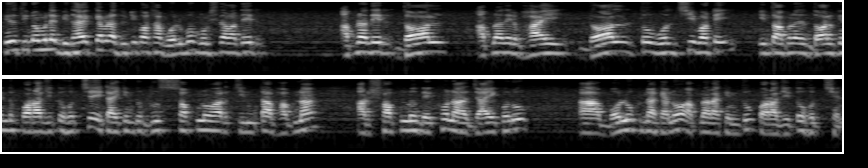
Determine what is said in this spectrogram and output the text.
কিন্তু তৃণমূলের বিধায়ককে আমরা দুটি কথা বলব। মুর্শিদাবাদের আপনাদের দল, আপনাদের ভাই দল তো বলছি বটেই। কিন্তু আপনাদের দল কিন্তু পরাজিত হচ্ছে, এটাই কিন্তু দুঃস্বপ্ন আর চিন্তা ভাবনা। আর স্বপ্ন দেখুন আর যাই করুক বলুক না কেন আপনারা কিন্তু পরাজিত হচ্ছেন।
